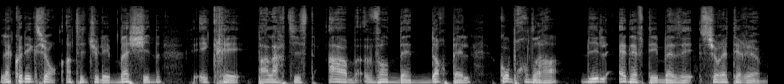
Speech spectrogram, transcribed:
La collection intitulée Machine et créée par l'artiste Arm van den Dorpel comprendra 1000 NFT basés sur Ethereum.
